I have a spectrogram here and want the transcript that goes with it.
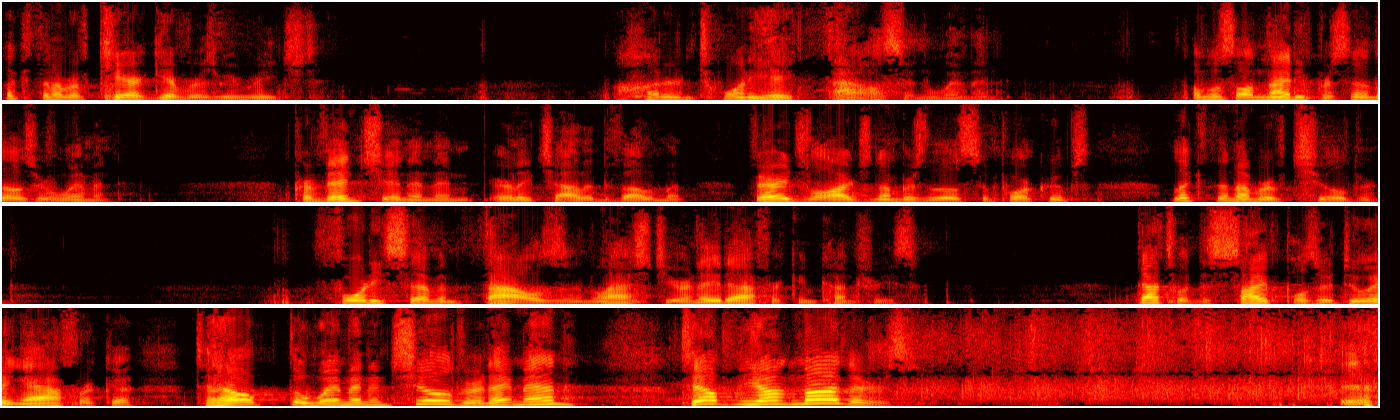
Look at the number of caregivers we reached 128,000 women. Almost all 90% of those are women. Prevention and then early childhood development. Very large numbers of those support groups. Look at the number of children 47,000 last year in eight African countries. That's what disciples are doing Africa to help the women and children. Amen? To help the young mothers.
